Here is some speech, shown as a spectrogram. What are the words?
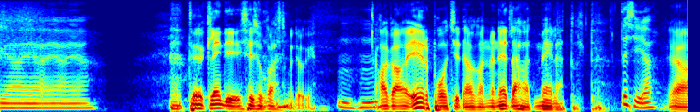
ja, ja, ja, ja. et kliendi seisukohast muidugi mm, -hmm. aga AirPodsid, aga no need lähevad meeletult tõsi jah, ja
